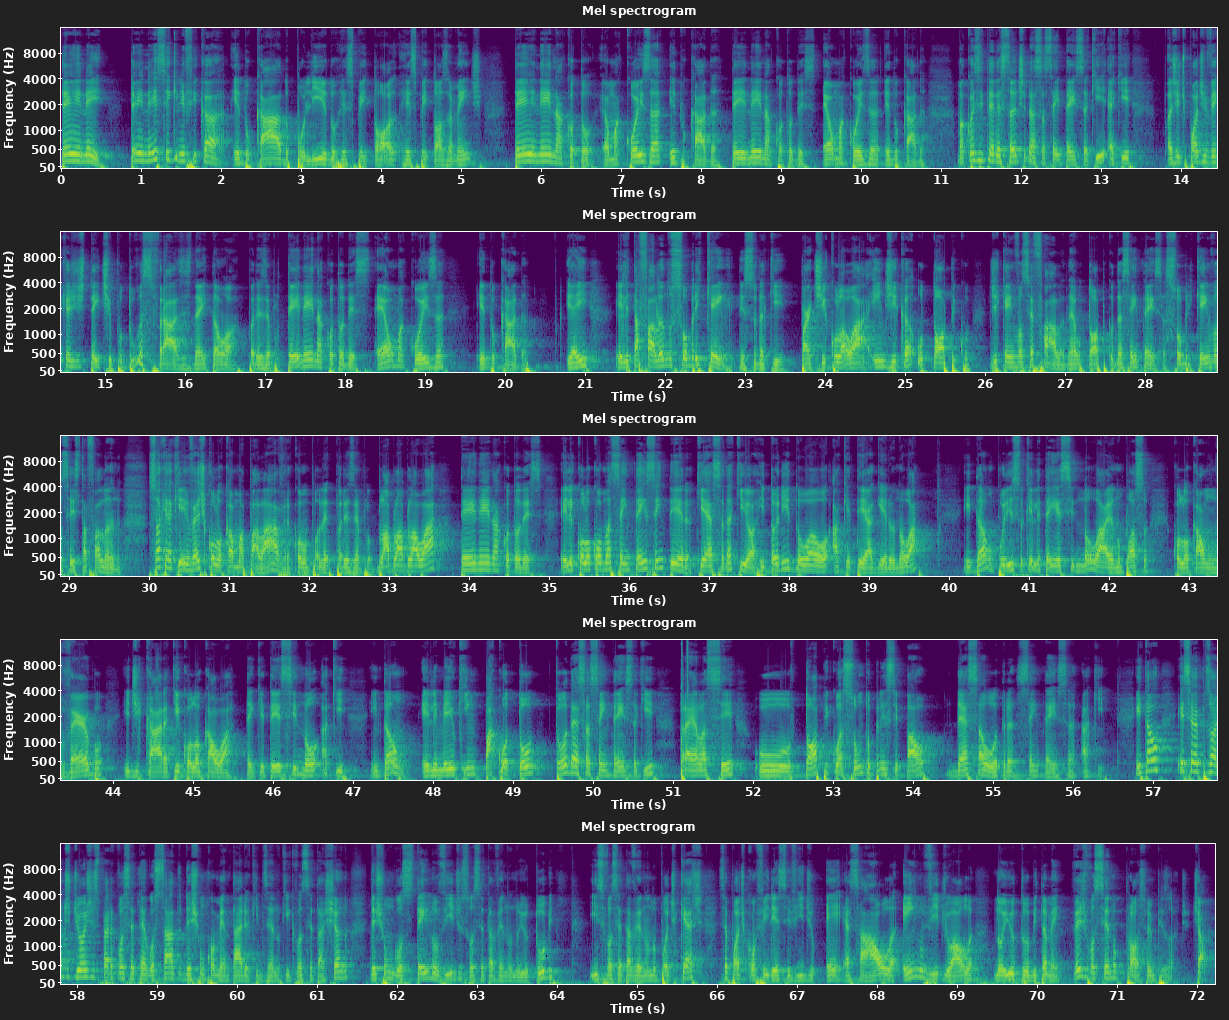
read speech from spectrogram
Tenei, Tenei significa educado, polido, respeito, respeitosamente. Tenei nakoto é uma coisa educada. Tenei nakoto desu é uma coisa educada. Uma coisa interessante nessa sentença aqui é que a gente pode ver que a gente tem tipo duas frases, né? Então, ó, por exemplo, tenei nakoto desu é uma coisa educada. E aí ele está falando sobre quem nisso daqui? Partícula A indica o tópico de quem você fala, né? O tópico da sentença, sobre quem você está falando. Só que aqui, ao invés de colocar uma palavra, como por exemplo, blá blá blá blá, tenei nakoto desu, ele colocou uma sentença inteira, que é essa daqui, ó, hitoni doa o akete no a. Então, por isso que ele tem esse no a. Eu não posso colocar um verbo e de cara aqui colocar o a. Tem que ter esse no aqui. Então, ele meio que empacotou toda essa sentença aqui para ela ser o tópico, assunto principal dessa outra sentença aqui. Então, esse é o episódio de hoje. Espero que você tenha gostado. Deixa um comentário aqui dizendo o que, que você está achando. Deixa um gostei no vídeo se você está vendo no YouTube. E se você está vendo no podcast, você pode conferir esse vídeo essa aula em vídeo aula no YouTube também. Vejo você no próximo episódio. Tchau.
